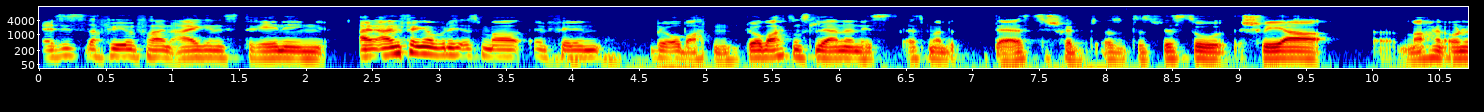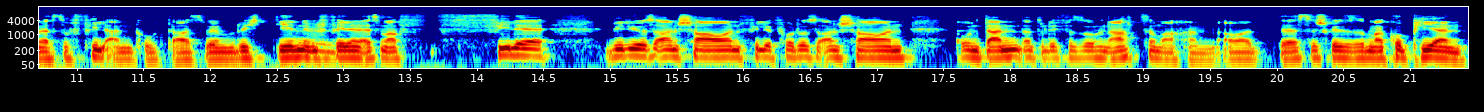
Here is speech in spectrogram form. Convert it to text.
Es ist auf jeden Fall ein eigenes Training. Ein Anfänger würde ich erstmal empfehlen, beobachten. Beobachtungslernen ist erstmal der erste Schritt. Also das wirst du schwer machen, ohne dass du viel anguckt hast. Wir würde ich jedem mhm. empfehlen, erstmal viele Videos anschauen, viele Fotos anschauen und dann natürlich versuchen nachzumachen. Aber der erste Schritt ist mal kopieren.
